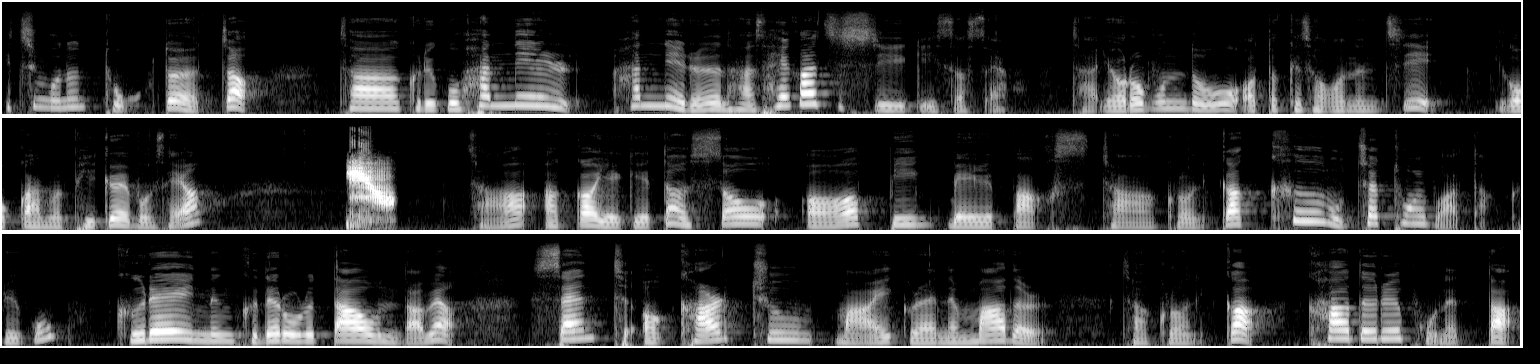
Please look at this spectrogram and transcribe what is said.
이 친구는 독도였죠? 자, 그리고 한일, 한일은 한 세 가지씩 있었어요. 자, 여러분도 어떻게 적었는지 이것과 한번 비교해 보세요. 자, 아까 얘기했던 saw a big mailbox. 자, 그러니까 큰 우체통을 보았다. 그리고 글에 있는 그대로를 따온다면 sent a card to my grandmother. 자, 그러니까 카드를 보냈다.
